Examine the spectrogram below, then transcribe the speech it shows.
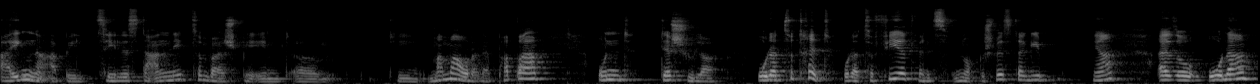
eigene ABC-Liste anlegt, zum Beispiel eben ähm, die Mama oder der Papa und der Schüler. Oder zu dritt oder zu viert, wenn es noch Geschwister gibt. Ja, also oder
